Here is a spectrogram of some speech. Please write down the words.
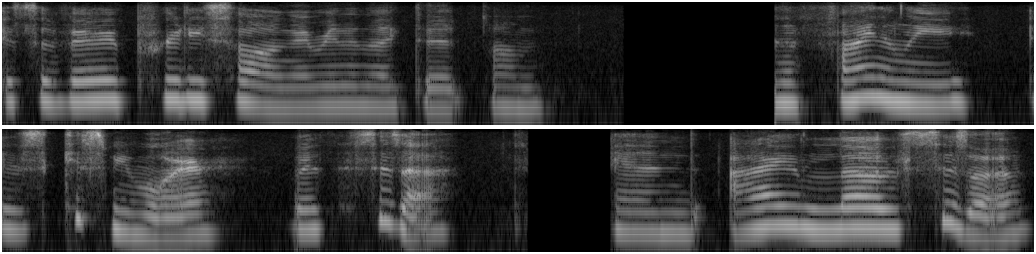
it's a very pretty song. I really liked it. Um, and then finally is "Kiss Me More" with SZA, and I love SZA.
